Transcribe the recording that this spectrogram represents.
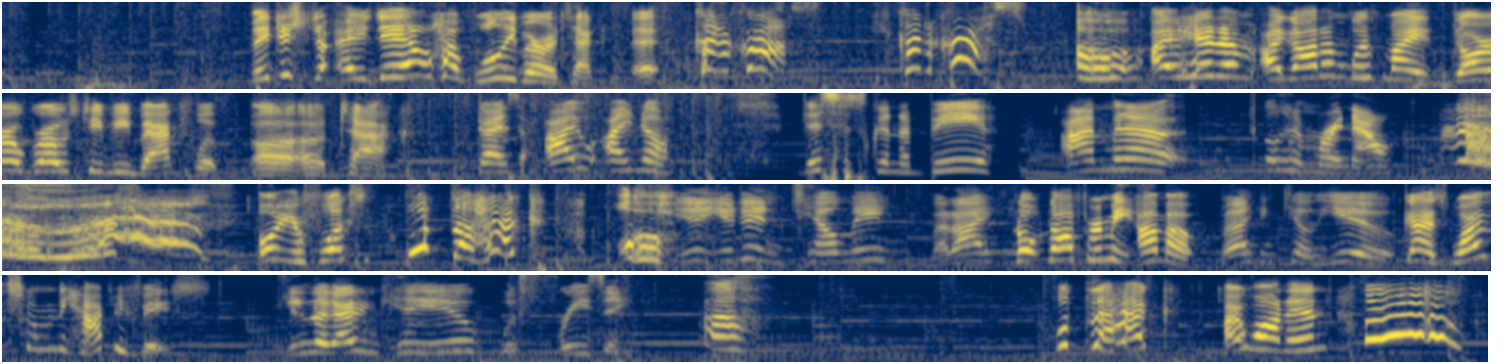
they just, uh, they don't have Woolly Bear attack. Uh, Cut across! He cut across! oh, I hit him. I got him with my Dario Bros TV backflip, uh, attack. Guys, I I know. This is gonna be. I'm gonna kill him right now. Oh, you're flexing. What the heck? Oh, you, you didn't kill me, but I, no, not for me. I'm out. but I can kill you. Guys, why are there so many happy face? You know that I can kill you with freezing. Ah, What the heck? I want in. Oh!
